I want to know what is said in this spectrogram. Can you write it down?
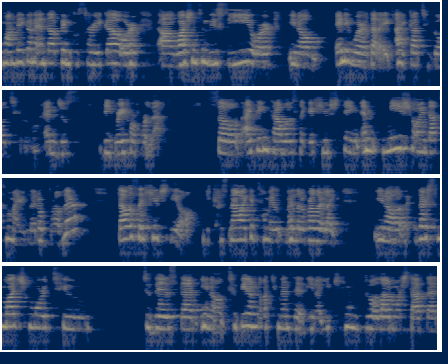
one day gonna end up in Costa Rica or uh, Washington D.C. or you know anywhere that I, I got to go to and just be grateful for that. So I think that was like a huge thing, and me showing that to my little brother, that was a huge deal because now I can tell my my little brother like, you know, there's much more to to this that you know to be undocumented you know you can do a lot of more stuff that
